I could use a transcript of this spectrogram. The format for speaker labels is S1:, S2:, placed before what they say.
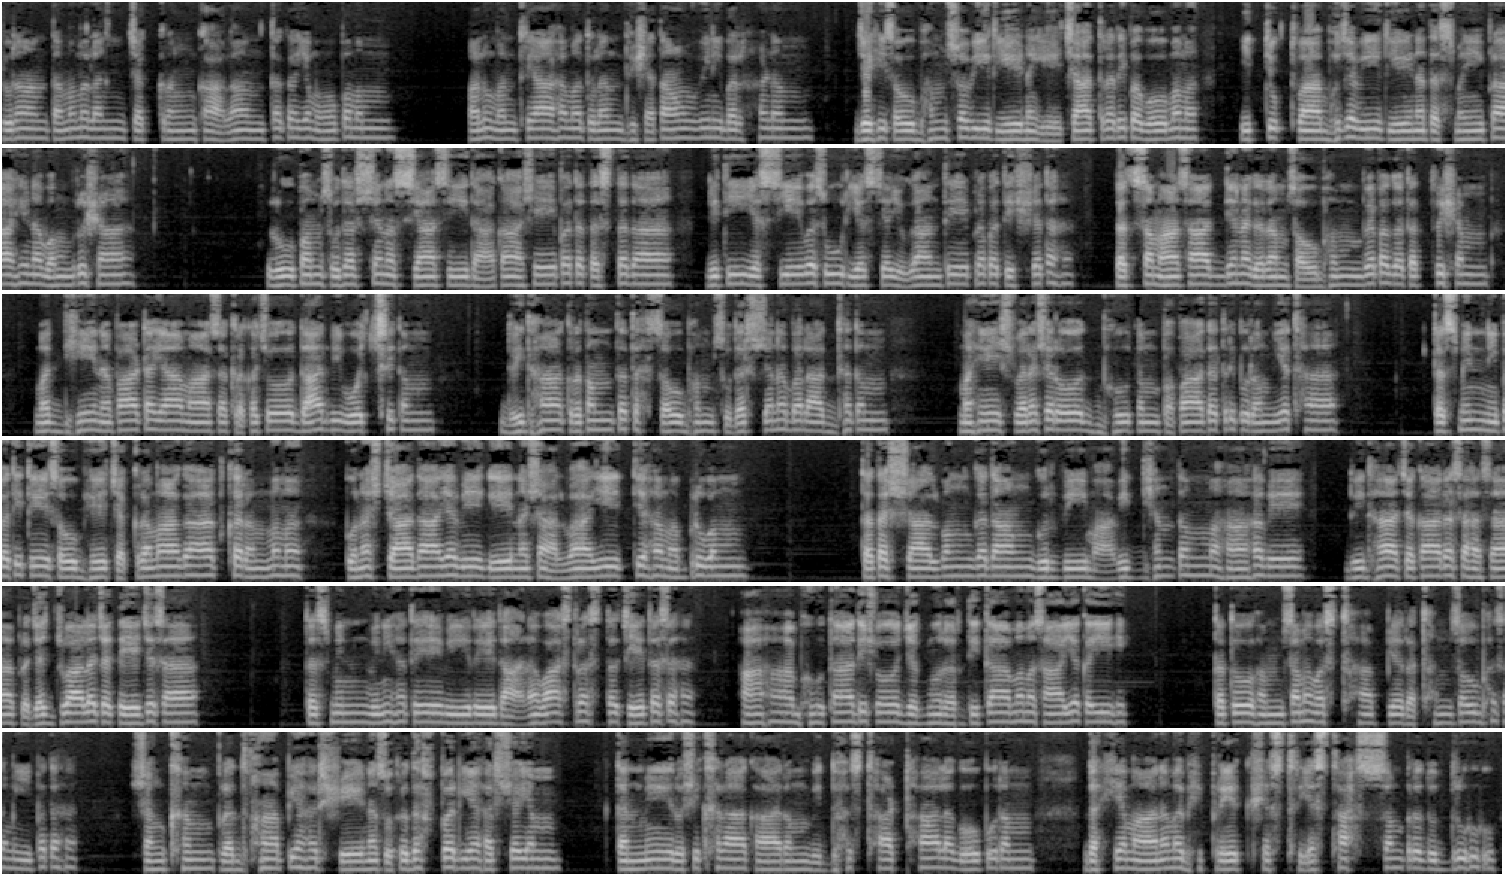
S1: क्षुरान्तममलञ्चक्रं कालान्तकयमोपमम् अनुमन्त्र्याहमतुलं द्विषतां विनिबर्हणं जहि सौभं स्ववीर्येण ये चात्र रिपवो मम। इत्युक्त्वा भुजवीर्येण तस्मै प्राहिणवं वृषा। रूपं सुदर्शनस्यासीदाकाशे पततस्तदा। द्वितीयस्येव सूर्यस्य युगान्ते प्रपतिष्यतः। तत्समासाद्यनगरं सौभं व्यपगतत्विषं मध्येन पाटयामास क्रकचो दार्विवोच्छ्रितं द्विधा कृतं ततः सौभं सुदर्शनबलाद्धतं। महेश्वरशरोद्भूतं पपातत्रिपुरं यथा। तस्मिन्निपतिते सौभे चक्रमागात्करं मम। पुनश्चादाय वेगेन शाल्वायीत्यहमब्रुवम्। ततः शाल्वं गदाङ्गुर्वीमाविध्यन्तं महाहवे। द्विधा चकार सहसा प्रज्ज्वाल च तेजसा। तस्मिन् विनिहते वीरे दानवास्त्रस्तचेतसः आहाभूतादिशो जग्मुरर्दिता मम सायकैः। ततोऽहं समवस्थाप्य रथं सौभसमीपतः शङ्खं प्रध्माप्य हर्षेण सुहृदः पर्यहर्षयम्। तन्मेरुशिखराकारं विध्वस्ताट्ठालगोपुरं दह्यमानमभिप्रेक्ष्य स्त्रियस्थाः सम्प्रदुद्रुः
